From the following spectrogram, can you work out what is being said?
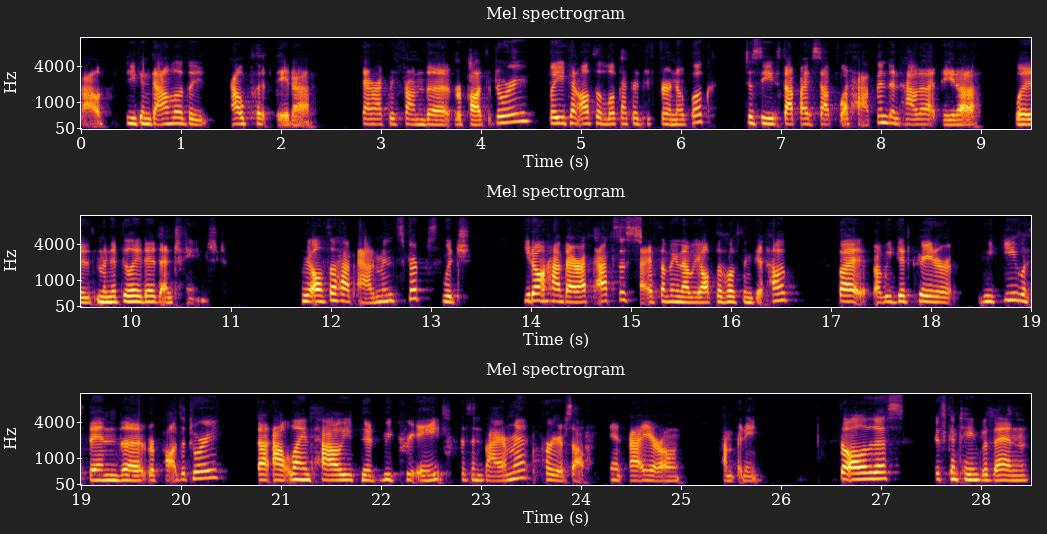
file. You can download the output data directly from the repository, but you can also look at the Jupyter Notebook to see step by step what happened and how that data was manipulated and changed. We also have admin scripts, which you don't have direct access to. It's something that we also host in GitHub, but we did create a wiki within the repository that outlines how you could recreate this environment for yourself and at your own company. So all of this is contained within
